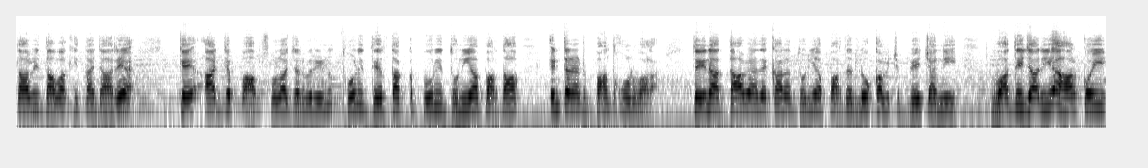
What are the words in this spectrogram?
ਤਾਂ ਵੀ ਦਾਅਵਾ ਕੀਤਾ ਜਾ ਰਿਹਾ ਹੈ ਕਿ ਅੱਜ ਭਾਵ 16 ਜਨਵਰੀ ਨੂੰ ਥੋੜੀ ਦੇਰ ਤੱਕ ਪੂਰੀ ਦੁਨੀਆ ਭਰ ਦਾ ਇੰਟਰਨੈਟ ਬੰਦ ਹੋਣ ਵਾਲਾ ਤੇ ਇਹਨਾਂ ਦਾਅਵਿਆਂ ਦੇ ਕਾਰਨ ਦੁਨੀਆ ਭਰ ਦੇ ਲੋਕਾਂ ਵਿੱਚ ਬੇਚੈਨੀ ਵਧਦੀ ਜਾ ਰਹੀ ਹੈ। ਹਰ ਕੋਈ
